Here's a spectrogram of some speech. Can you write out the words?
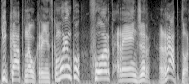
пікап на українському ринку Ford Ranger Raptor.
